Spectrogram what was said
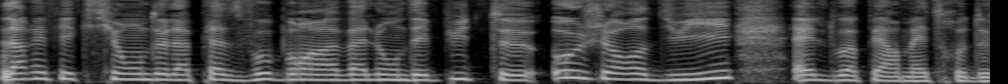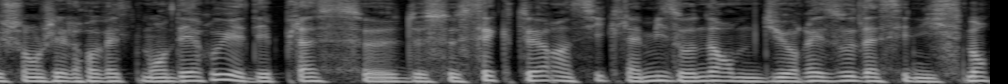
La réfection de la place Vauban à Vallon débute aujourd'hui. Elle doit permettre de changer le revêtement des rues et des places de ce secteur ainsi que la mise aux normes du réseau d'assainissement.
